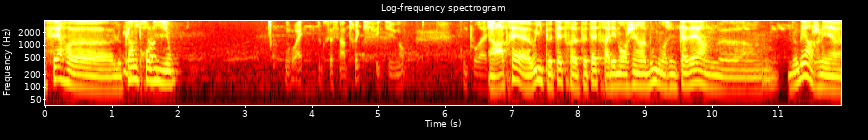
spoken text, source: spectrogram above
faire euh, le plein de provisions. Ouais, donc ça c'est un truc, effectivement, qu'on pourrait acheter. Alors après, euh, oui, peut-être peut-être aller manger un bout dans une taverne ou euh, une auberge, mais euh,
